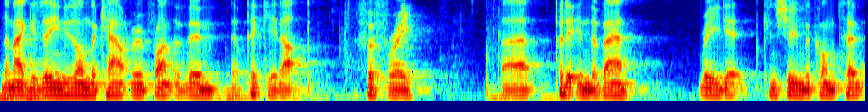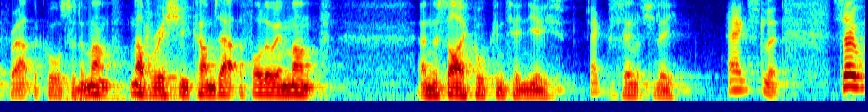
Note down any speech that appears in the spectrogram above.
the magazine is on the counter in front of him. They'll pick it up for free, uh, put it in the van, read it, consume the content throughout the course of the month. Another issue comes out the following month, and the cycle continues. Excellent. Essentially, Excellent. So,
